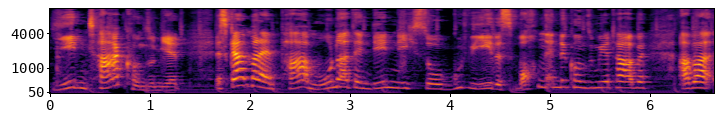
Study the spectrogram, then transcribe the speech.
jeden Tag konsumiert. Es gab mal ein paar Monate, in denen ich so gut wie jedes Wochenende konsumiert habe, aber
